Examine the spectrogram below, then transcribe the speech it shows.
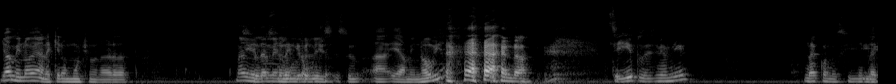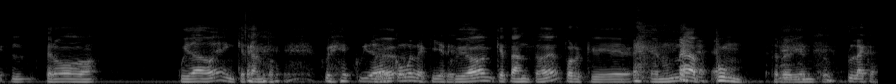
Yo a mi novia la quiero mucho, la verdad. No, yo también la quiero feliz. mucho. Estoy- ah, ¿y a mi novia? no. Sí, pues es mi amiga. La conocí. La- pero cuidado, ¿eh? ¿En qué tanto? Cuidado cómo la quieres. Cuidado en qué tanto, ¿eh? Porque en una, ¡pum! Te reviento. Placa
